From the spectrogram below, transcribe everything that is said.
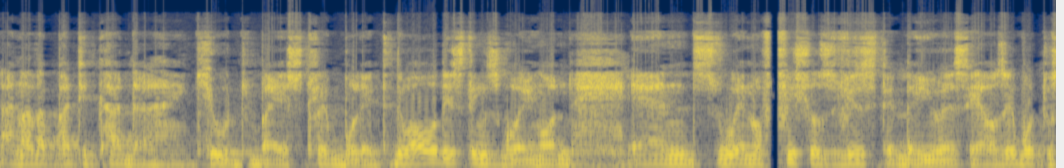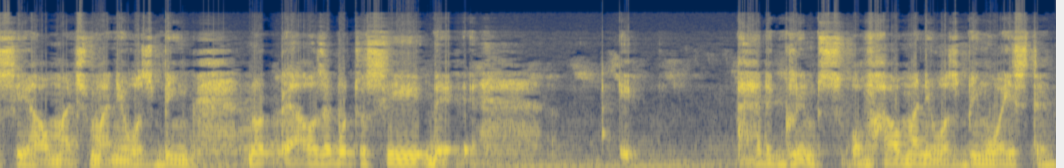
another party cadre killed by a stray bullet. There were all these things going on, and when officials visited the USA, I was able to see how much money was being not. I was able to see the. Had a glimpse of how money was being wasted.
